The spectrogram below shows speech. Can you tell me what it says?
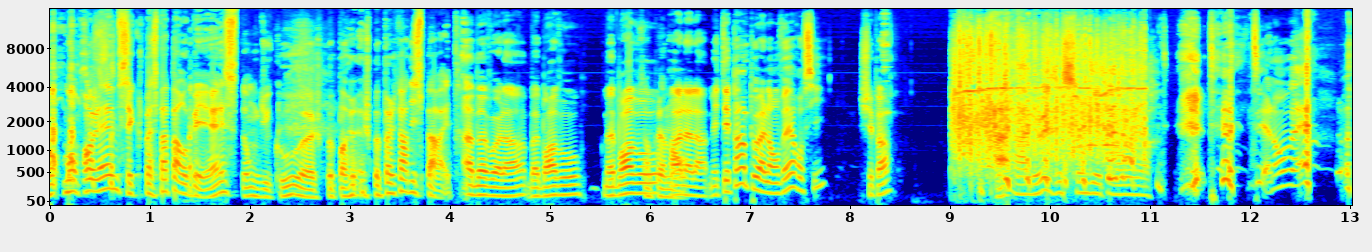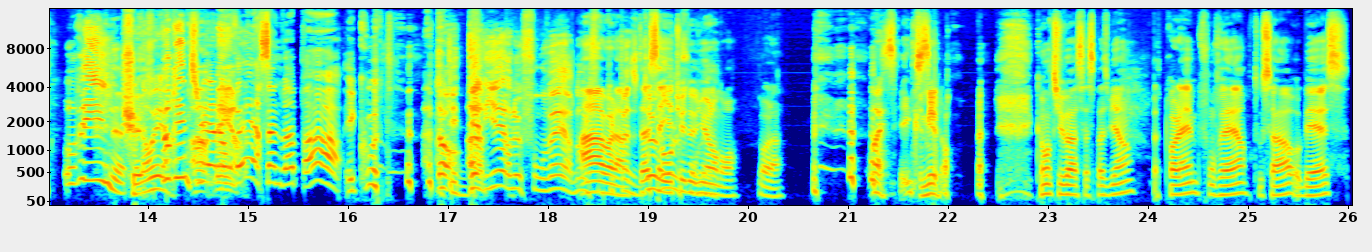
mon, mon problème, c'est que je passe pas par OBS, donc du coup, euh, je peux pas, je peux pas le faire disparaître. Ah bah voilà, bah bravo, bah bravo. Simplement. Ah là là, mais t'es pas un peu à l'envers aussi? Je sais pas. Ah, le S de sondier est à l'envers. T'es à l'envers Aurine Je suis à l'envers. Aurine, tu Ah, es à l'envers, ça ne va pas Écoute T'es derrière le fond vert. Non, Ah voilà, tu passes là ça y est, le tu es devenu à l'endroit. Voilà, ah, ouais, c'est excellent. Comment tu vas? Ça se passe bien? Pas de problème? Fond vert, tout ça, OBS,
